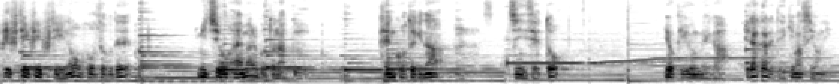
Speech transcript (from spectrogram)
50-50の法則で道を誤ることなく健康的な人生と良き運命が開かれていきますように。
